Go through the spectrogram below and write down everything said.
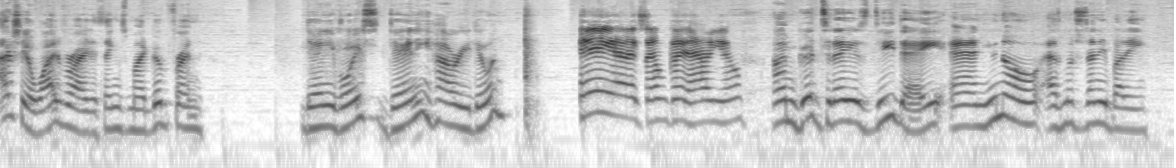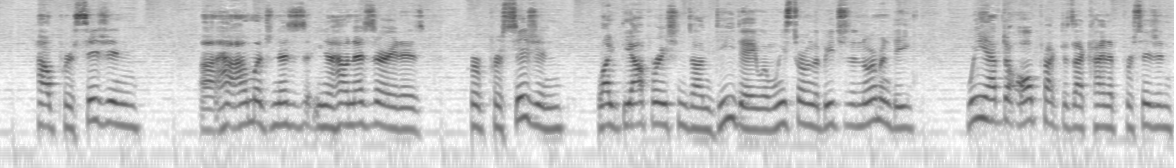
actually, a wide variety of things. My good friend, Danny Voyes. Danny, how are you doing? Hey, Alex, I'm good. How are you? I'm good. Today is D Day, and you know as much as anybody how precision, uh, how, how much necessary, you know, how necessary it is for precision, like the operations on D Day when we stormed the beaches in Normandy. We have to all practice that kind of precision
